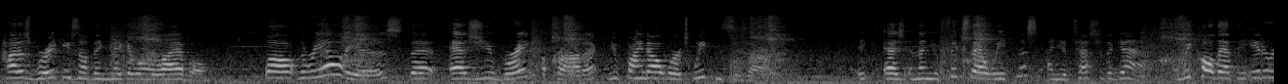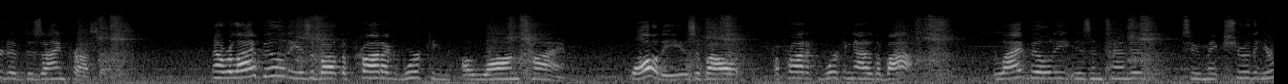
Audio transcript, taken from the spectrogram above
how does breaking something make it more reliable? Well, the reality is that as you break a product, you find out where its weaknesses are. If, as, and then you fix that weakness and you test it again. And we call that the iterative design process. Now, reliability is about the product working a long time. Quality is about a product working out of the box. Reliability is intended to make sure that your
